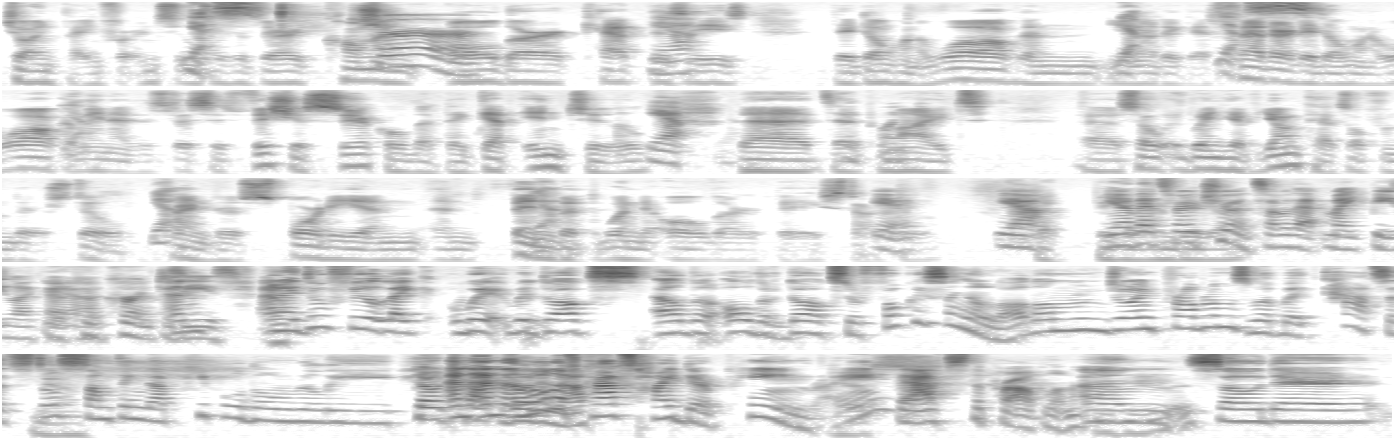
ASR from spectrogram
joint pain, for instance, is a very common Sure. older cat Yeah. disease. They don't want to walk, and you Yeah. know they get Yes. fatter. They don't want to walk. Yeah. I mean, it's just this vicious circle that they get into Yeah. that that might. Uh, so when you have young cats, often they're still Yeah. kind of sporty and, and thin, Yeah. but when they're older, they start Yeah. to Yeah. Yeah, that's very true. And some of that might be like a concurrent disease. And I do feel like with, with dogs, elder older dogs, we're focusing a lot on joint problems, but with cats, it's still Yeah. something that people don't really Don't and talk and a lot enough. of cats hide their pain, right? Yes. That's the problem. Um, so they're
